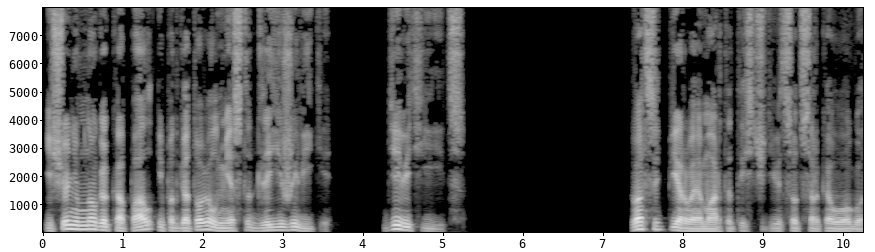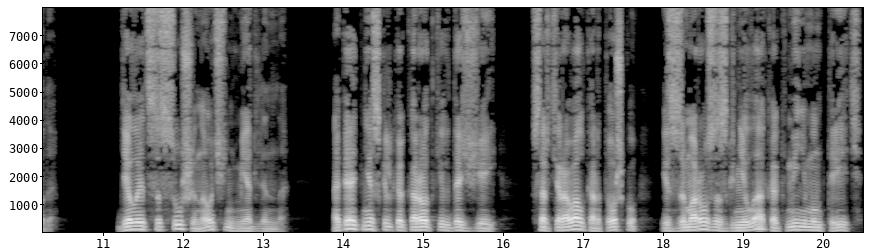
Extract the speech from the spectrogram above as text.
Еще немного копал и подготовил место для ежевики. 9 яиц. 21 марта 1940 года. Делается суши, но очень медленно. Опять несколько коротких дождей. Сортировал картошку, из-за мороза сгнила как минимум треть.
